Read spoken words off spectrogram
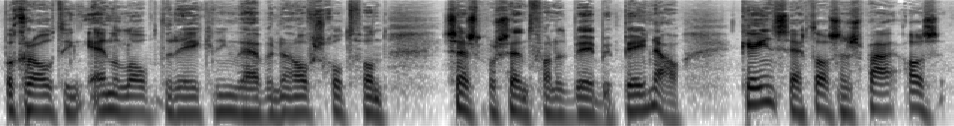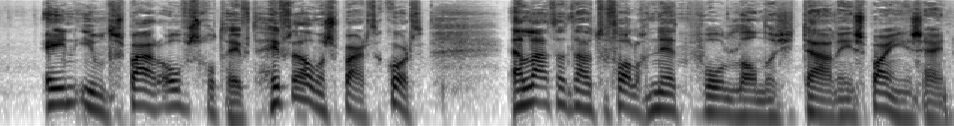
begroting en een lopende rekening. We hebben een overschot van 6% van het BBP. Nou, Keynes zegt als, een spaar, als één iemand spaaroverschot heeft... heeft de ander een spaartekort. En laat het nou toevallig net bijvoorbeeld landen als Italië en Spanje zijn.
